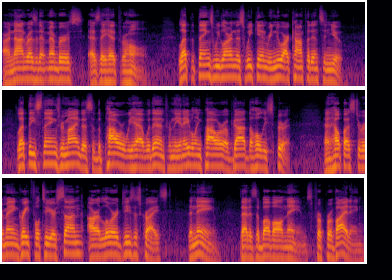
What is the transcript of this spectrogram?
our non resident members as they head for home. Let the things we learn this weekend renew our confidence in you. Let these things remind us of the power we have within from the enabling power of God the Holy Spirit and help us to remain grateful to your Son, our Lord Jesus Christ, the name that is above all names, for providing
